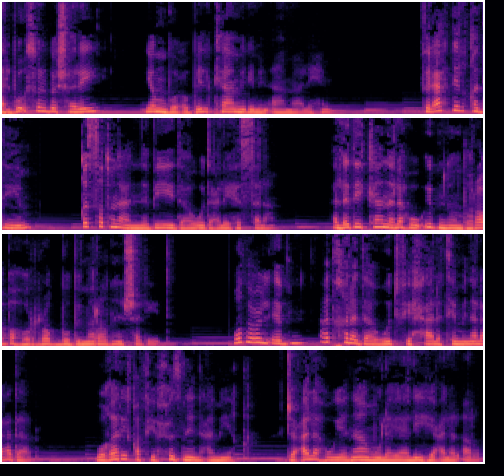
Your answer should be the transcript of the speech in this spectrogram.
البؤس البشري ينبع بالكامل من آمالهم. في العهد القديم قصة عن النبي داود عليه السلام الذي كان له ابن ضربه الرب بمرض شديد. وضع الابن أدخل داود في حالة من العذاب. وغرق في حزن عميق. جعله ينام لياليه على الأرض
